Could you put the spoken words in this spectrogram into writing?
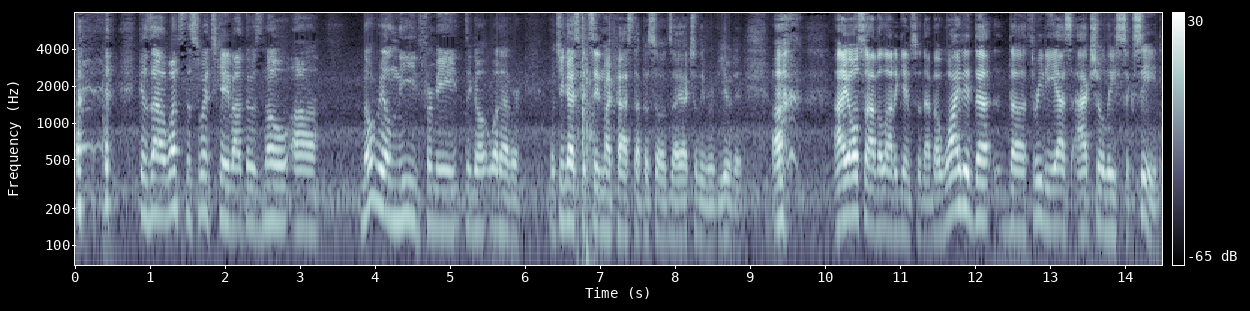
Because uh, once the Switch came out, there was no uh, no real need for me to go whatever. But you guys can see in my past episodes, I actually reviewed it. Uh, I also have a lot of games for that. But why did the the 3DS actually succeed?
